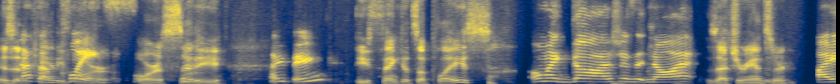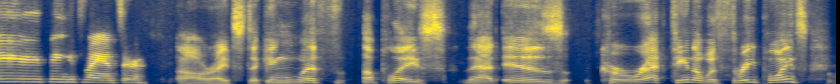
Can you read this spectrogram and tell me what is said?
Is it That's a a candy bar place. or a city? I think. You think it's a place? Oh my gosh, is it not? Is that your answer? I think it's my answer. All right, sticking with a place that is correct. Tina with three points. It's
